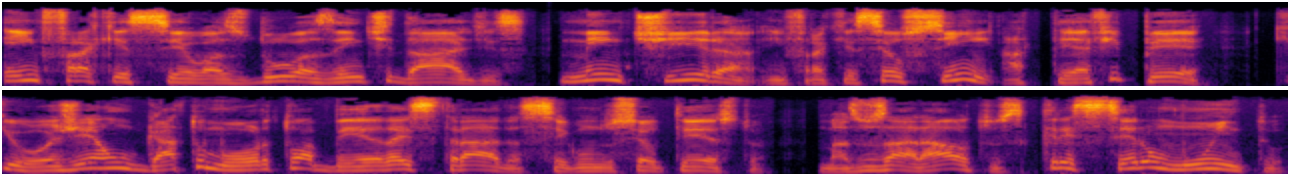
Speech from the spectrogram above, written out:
enfraqueceu as duas entidades. Mentira, enfraqueceu sim a TFP, que hoje é um gato morto à beira da estrada, segundo seu texto. Mas os arautos cresceram muito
